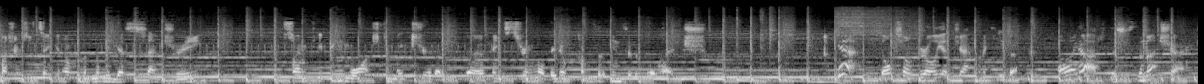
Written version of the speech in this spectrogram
Mushrooms have taken over the Mimiga Century, so I'm keeping watch to make sure that uh, make sure that they don't come to, into the village. Yeah, don't tell girl yet, Jack Makita. Oh my gosh, this is the Nut Shack.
